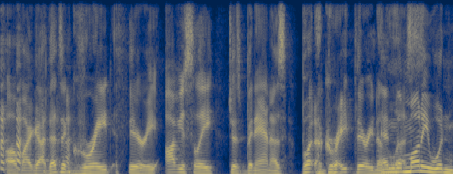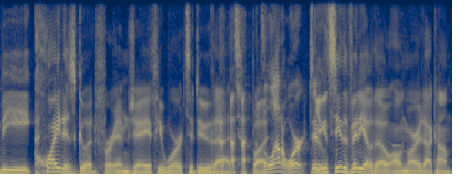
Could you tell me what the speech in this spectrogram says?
oh my God, that's a great theory. Obviously, just bananas, but a great theory nonetheless. And the money wouldn't be quite as good for MJ if he were to do that. But It's a lot of work, too. You can see the video though on Mario.com.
